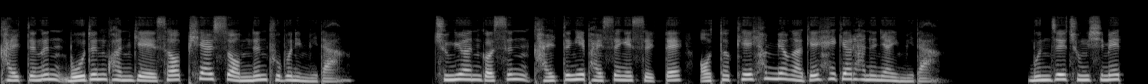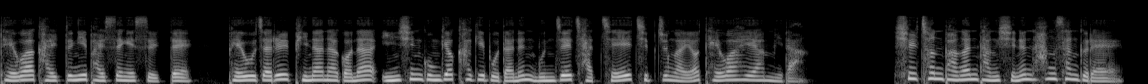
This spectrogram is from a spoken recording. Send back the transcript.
갈등은 모든 관계에서 피할 수 없는 부분입니다. 중요한 것은 갈등이 발생했을 때 어떻게 현명하게 해결하느냐입니다. 문제 중심의 대화 갈등이 발생했을 때 배우자를 비난하거나 인신공격하기보다는 문제 자체에 집중하여 대화해야 합니다. 실천 방안 당신은 항상 그래.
